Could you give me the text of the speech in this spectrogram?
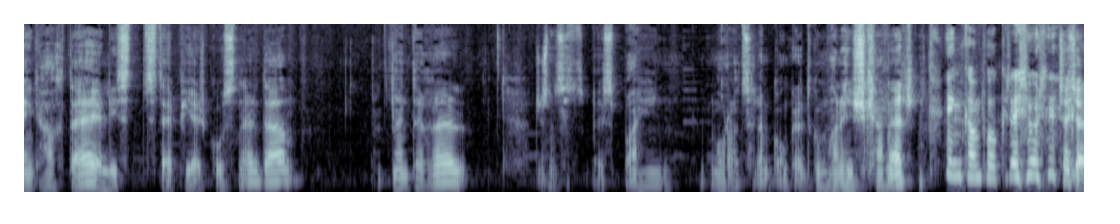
ենք հաղթել, էլի ստեփ երկուսներ դա այնտեղ էլ ճիշտ ասած այս պահին մոռացել եմ կոնկրետ գումարը ինչքան էր։ Այնքան փոքր էր որ։ Չէ, չէ,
